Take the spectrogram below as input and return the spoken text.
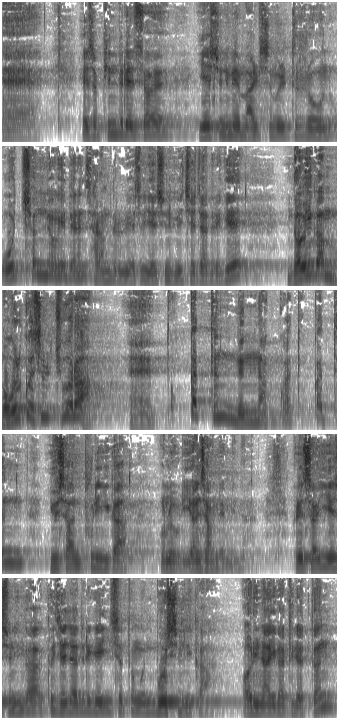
예. 그래서 빈들에서 예수님의 말씀을 들으러 온 5천 명에 되는 사람들을 위해서 예수님이 제자들에게 너희가 먹을 것을 주어라. 예. 똑같은 맥락과 똑같은 유사한 분위기가 오늘 우리 연상됩니다. 그래서 예수님과 그 제자들에게 있었던 건 무엇입니까? 어린아이가 드렸던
